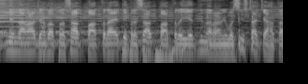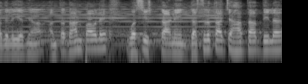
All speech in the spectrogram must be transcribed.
यज्ञनारायणाच्या हातात प्रसाद पात्र आहे. ते प्रसाद पात्र यज्ञनारायण वसिष्ठाच्या हातात दिलं यज्ञ अंतधान पावले. वसिष्ठाने दशरथाच्या हातात दिलं.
